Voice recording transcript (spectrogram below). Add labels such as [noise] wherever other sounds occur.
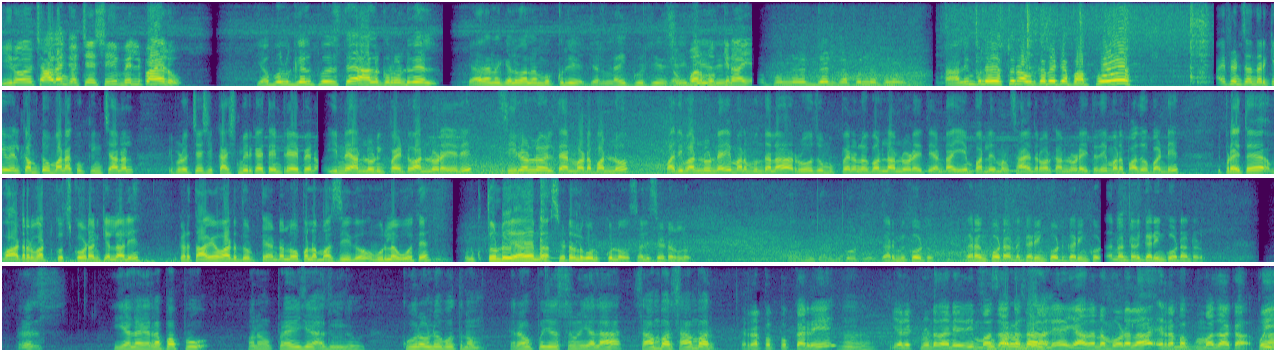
ఈ రోజు ఛాలెంజ్ వచ్చేసి వెల్లిపాయలు. ఎబ్బులు గెలిపిస్తే వాళ్ళకు రెండు వేలు. ఏదైనా గెలవాలని మొక్కురి జర లైక్ గుర్తి ఎవ్వరు మొక్కినా తాలింపులు వేస్తున్నా ఉడకబెట్టే పప్పు. హాయ్ ఫ్రెండ్స్ అందరికీ వెల్కమ్ టు మన కుకింగ్ ఛానల్. ఇప్పుడు వచ్చేసి కాశ్మీర్కి అయితే ఎంట్రీ అయిపోయాను. ఇన్నే అన్లోడింగ్ పాయింట్ అన్లోడ్ అయ్యేది. సీరియల్లో వెళ్తాయి అనమాట బండ్లు. పది బండ్లు ఉన్నాయి. మన ముందల రోజు ముప్పై నలభై బండ్లు అన్లోడ్ అవుతాయి అంట ఏం పర్లేదు మనకు సాయంత్రం వరకు అన్లోడ్ అవుతుంది మన పదో బండి. ఇప్పుడైతే వాటర్ పట్టుకొచ్చుకోవడానికి వెళ్ళాలి. ఇక్కడ తాగే వాటర్ దొరుకుతాయి అంట లోపల మస్జీద్ ఊర్లోకి పోతే. కొనుక్కుతుండు ఏదన్నా స్వెటర్లు కొనుక్కున్నావు చలి స్వెటర్లు. గర్మికోట్ గరంకోట్ అంట గరింకోట్ గరింకోట్ అని అంటాడు గరింకోట్ అంటాడు. ఫ్రెండ్స్ ఇవాళ ఎర్రపప్పు మనం ఫ్రై అది కూర ఉండబోతున్నాం ఎర్రపప్పు చేస్తున్నాం ఇవాళ సాంబార్ సాంబార్. ఎర్రపప్పు కర్రీ. ఇవాళ ఎట్లుంటది అనేది మజాక చూడాలి. యాదన్న మోడల ఎర్రపప్పు మజాక. పోయి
